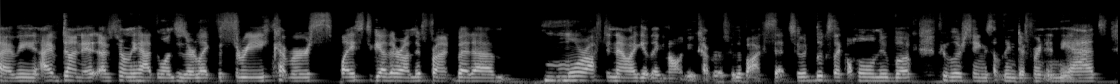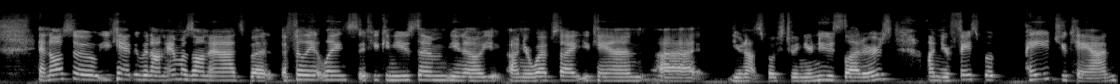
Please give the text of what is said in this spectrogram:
I mean, I've done it. I've certainly had the ones that are like the three covers spliced together on the front, but um, more often now I get like an all new cover for the box set. So it looks like a whole new book. People are seeing something different in the ads. And also you can't do it on Amazon ads, but affiliate links, if you can use them, you know, you, on your website, you can, uh, you're not supposed to in your newsletters on your Facebook page, you can.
